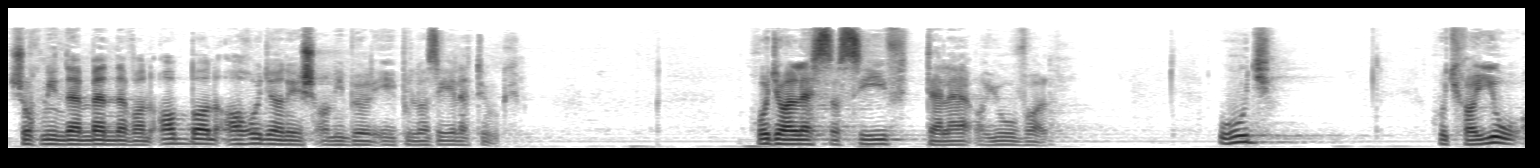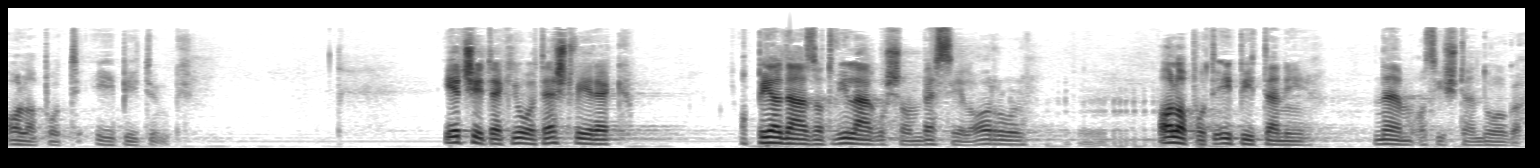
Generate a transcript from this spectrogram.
sok minden benne van abban, ahogyan és amiből épül az életünk. Hogyan lesz a szív tele a jóval? Úgy, hogyha jó alapot építünk. Értsétek jól, testvérek, a példázat világosan beszél arról, alapot építeni nem az Isten dolga.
